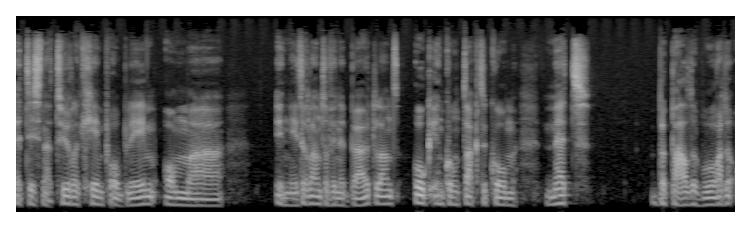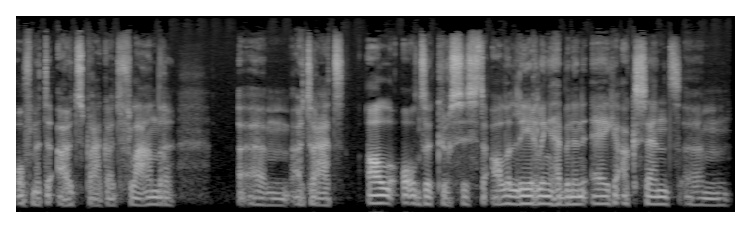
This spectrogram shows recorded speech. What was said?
het is natuurlijk geen probleem om uh, in Nederland of in het buitenland ook in contact te komen met bepaalde woorden of met de uitspraak uit Vlaanderen. Um, uiteraard, al onze cursisten, alle leerlingen hebben een eigen accent. Um,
